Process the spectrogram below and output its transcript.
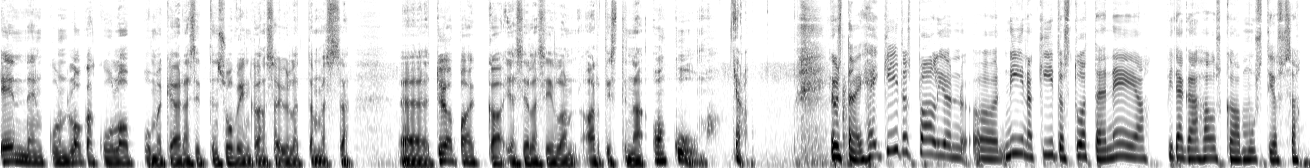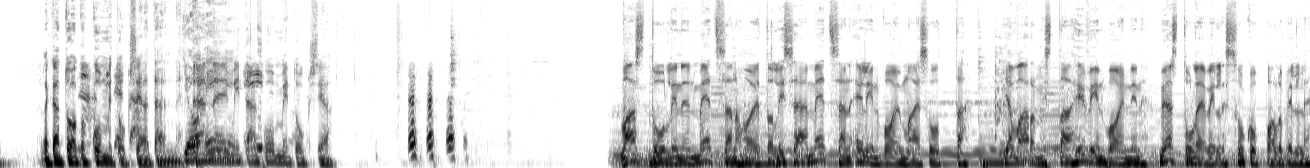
ennen kuin lokakuun loppuu. Me käydään sitten Suvin kanssa yllättämässä ö, työpaikka ja siellä silloin artistina on kuuma. Joo. Just näin. Hei, kiitos paljon Niina, kiitos tuottaja Nea. Pitäkää hauskaa mustiossa. Älkää tuoko Nähdään, kummituksia tänne. Joo, tänne ei, ei, ei, mitään ei. kummituksia. Vastuullinen metsänhoito lisää metsän elinvoimaisuutta ja varmistaa hyvinvoinnin myös tuleville sukupolville.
